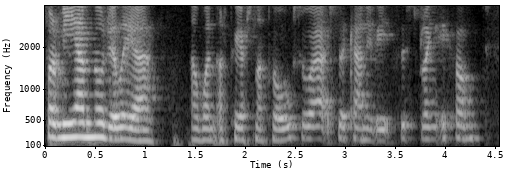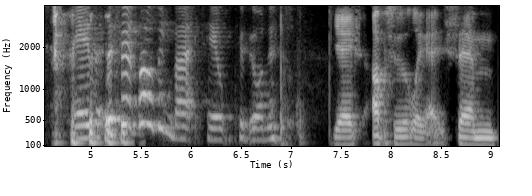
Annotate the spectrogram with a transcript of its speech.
for me, I'm not really a a winter person at all. So I actually can't wait for the spring to come. uh, but the football being back's helped, to be honest. Yes, absolutely. It's um,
